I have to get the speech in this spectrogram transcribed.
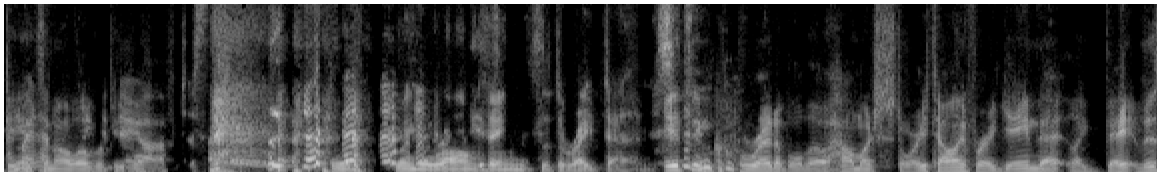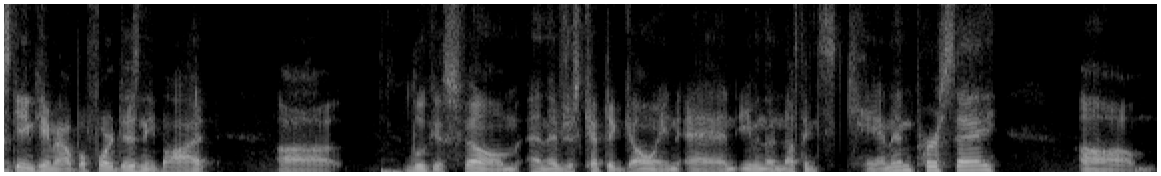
I might have dancing all over people. off just- doing, doing the wrong It's- things at the right times. it's incredible though how much storytelling for a game that like they this game came out before Disney bought uh Lucasfilm and they've just kept it going and even though nothing's canon per se um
